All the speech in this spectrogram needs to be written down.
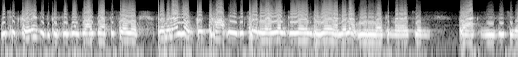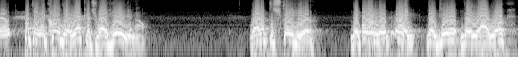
which is crazy because it was like that for so long. But I mean, I love good pop music too. I mean, I love Duran Duran. They're not really like American black music, you know? But they record their records right here, you know. Right up the street here. They come, what's they, they deal, they uh, work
